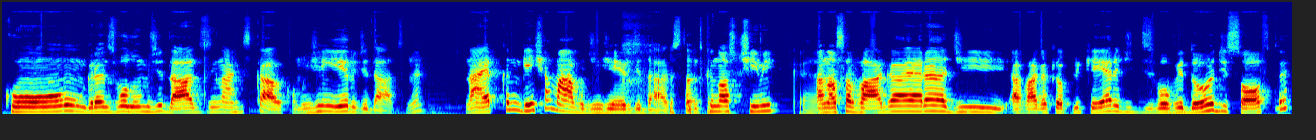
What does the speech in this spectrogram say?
com grandes volumes de dados em larga escala, como engenheiro de dados, né? Na época ninguém chamava de engenheiro de dados, tanto que o nosso time, Caramba. a nossa vaga era de, a vaga que eu apliquei era de desenvolvedor de software,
